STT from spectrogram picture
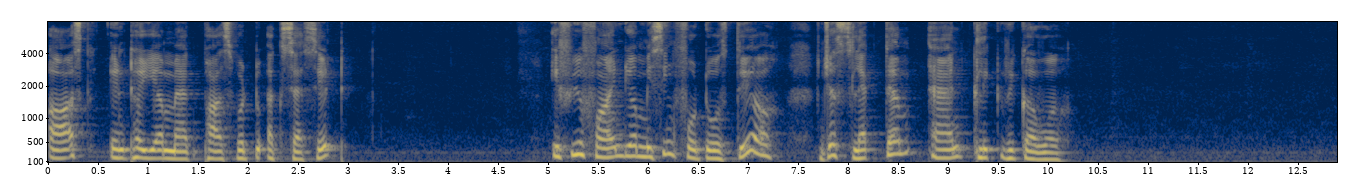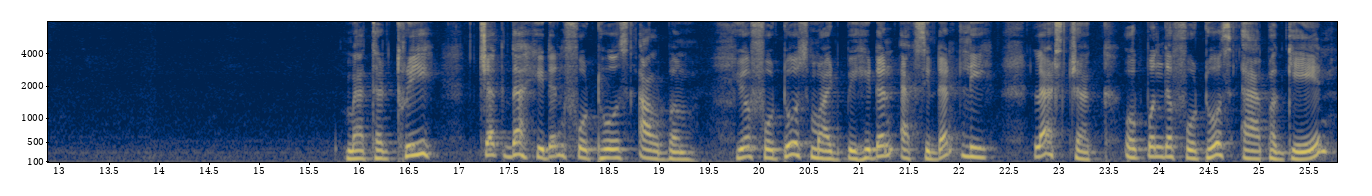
asked, enter your Mac password to access it. If you find your missing photos there, just select them and click recover. Method 3. Check the hidden photos album. Your photos might be hidden accidentally. Let's check. Open the Photos app again.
